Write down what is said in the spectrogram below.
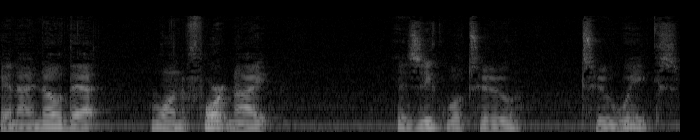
And I know that 1 fortnight is equal to 2 weeks.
